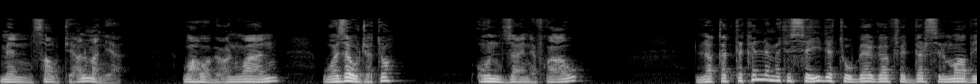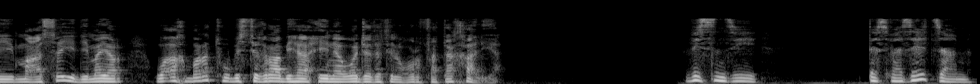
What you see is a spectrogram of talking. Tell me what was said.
من صوت ألمانيا وهو بعنوان وزوجته und seine Frau لقد تكلمت السيدة بيرغر في الدرس الماضي مع السيد ماير وأخبرته باستغرابها حين وجدت الغرفة خالية. Wissen Sie, das war seltsam.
